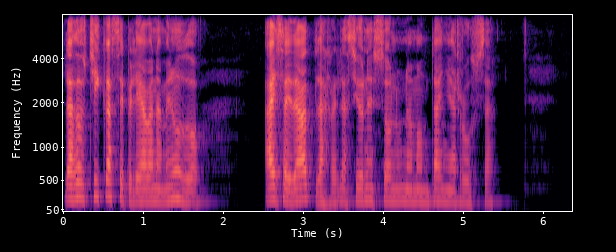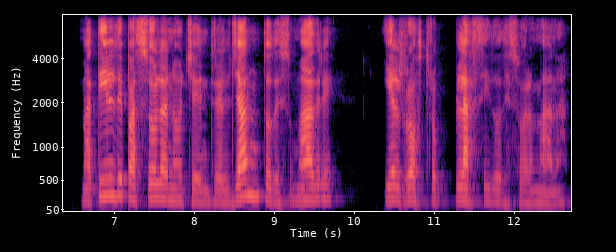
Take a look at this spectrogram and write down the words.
Las dos chicas se peleaban a menudo. A esa edad las relaciones son una montaña rusa. Matilde pasó la noche entre el llanto de su madre y el rostro plácido de su hermana.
